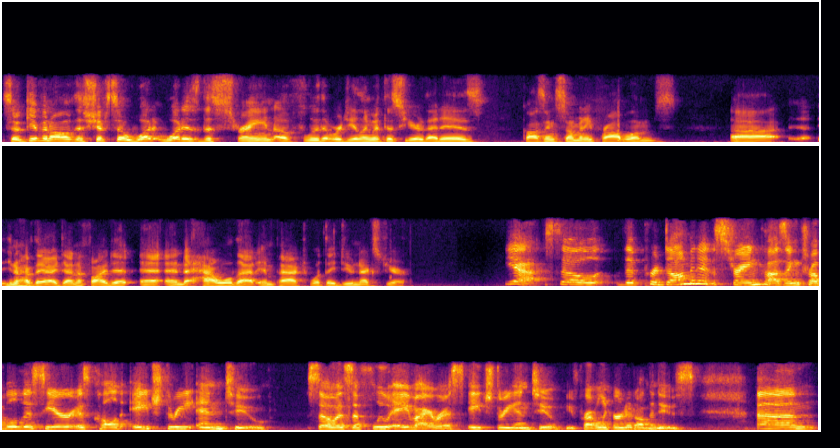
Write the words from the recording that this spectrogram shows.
so given all of this shift so what what is the strain of flu that we're dealing with this year that is causing so many problems uh, you know have they identified it and, and how will that impact what they do next year Yeah, so the predominant strain causing trouble this year is called H3N2. So it's a flu A virus, H3N2. You've probably heard it on the news. Um,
